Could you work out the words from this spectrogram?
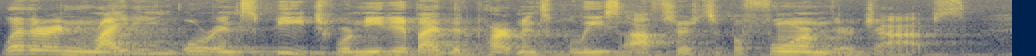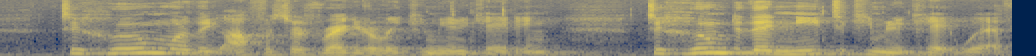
whether in writing or in speech, were needed by the department's police officers to perform their jobs? To whom were the officers regularly communicating? To whom did they need to communicate with?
